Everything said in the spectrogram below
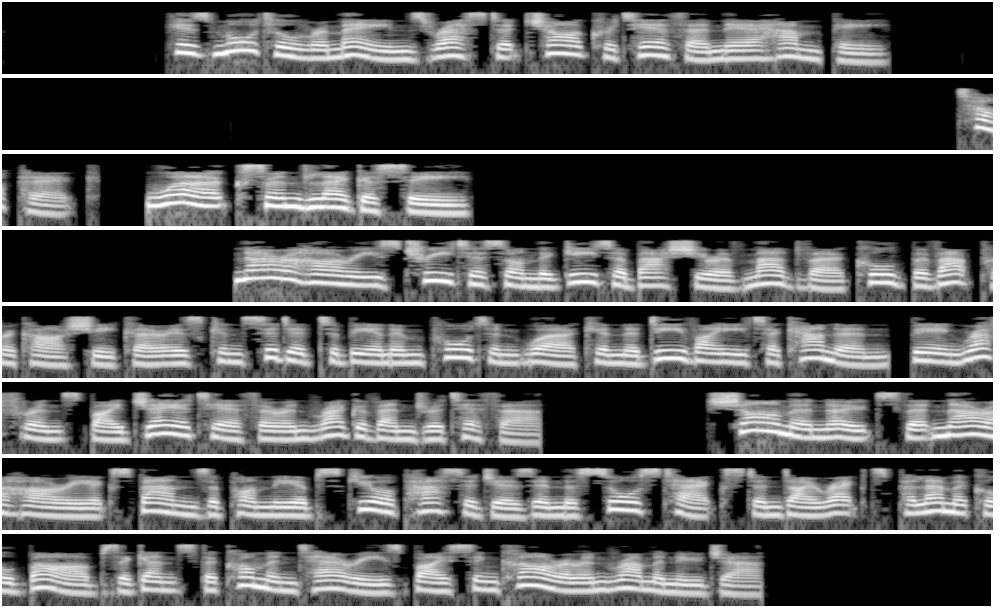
His mortal remains rest at Chakratirtha near Hampi. Works and legacy Narahari's treatise on the Gita Bhashya of Madhva called Bhavaprakashika is considered to be an important work in the Dvaita canon, being referenced by Jayatirtha and Raghavendra Tirtha. Sharma notes that Narahari expands upon the obscure passages in the source text and directs polemical barbs against the commentaries by Sankara and Ramanuja.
